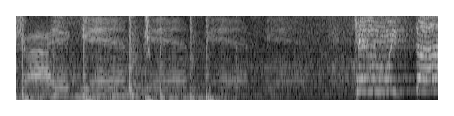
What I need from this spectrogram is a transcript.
try again. Can we stop?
